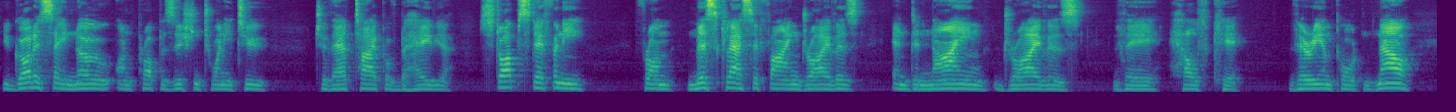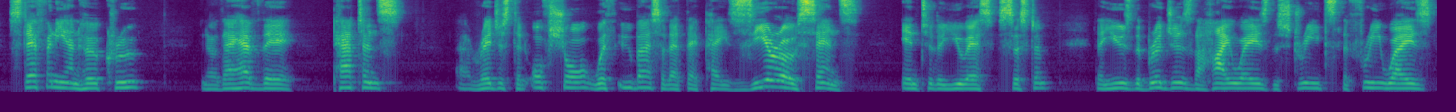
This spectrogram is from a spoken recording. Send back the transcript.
You got to say no on Proposition 22 to that type of behavior. Stop Stephanie from misclassifying drivers and denying drivers their health care. Very important. Now, Stephanie and her crew, you know, they have their patents uh, registered offshore with Uber so that they pay zero cents into the US system. They use the bridges, the highways, the streets, the freeways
